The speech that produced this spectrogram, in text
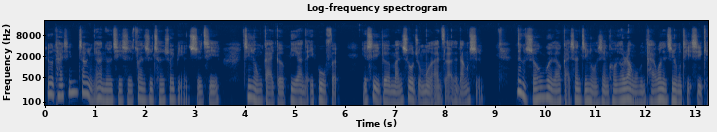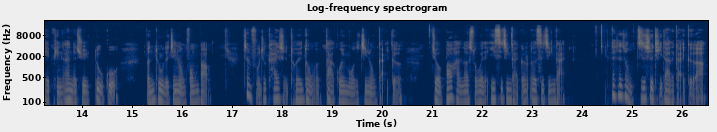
这个台新张颖案呢，其实算是陈水扁时期金融改革弊案的一部分，也是一个蛮受瞩目的案子啦，在当时。那个时候，为了要改善金融现况，要让我们台湾的金融体系可以平安的去度过本土的金融风暴，政府就开始推动了大规模的金融改革，就包含了所谓的一次金改跟二次金改。但是这种姿势体大的改革啊，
